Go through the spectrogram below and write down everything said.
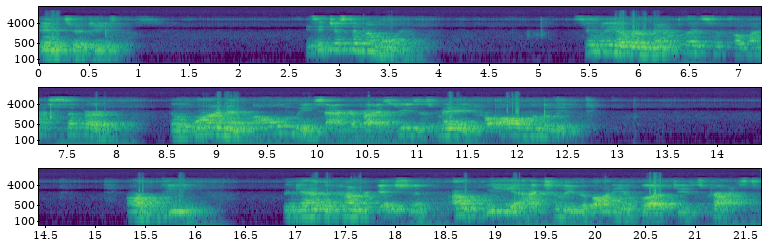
into Jesus? Is it just a memorial? Simply a remembrance of the Last Supper, the one and only sacrifice Jesus made for all who believe. Are we, the gathered congregation, are we actually the body and blood of Jesus Christ?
